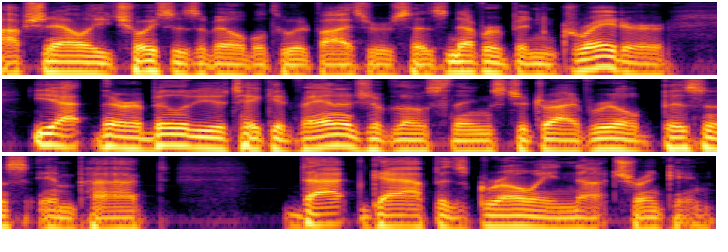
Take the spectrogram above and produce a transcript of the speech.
optionality choices available to advisors has never been greater, yet their ability to take advantage of those things to drive real business impact, that gap is growing, not shrinking.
